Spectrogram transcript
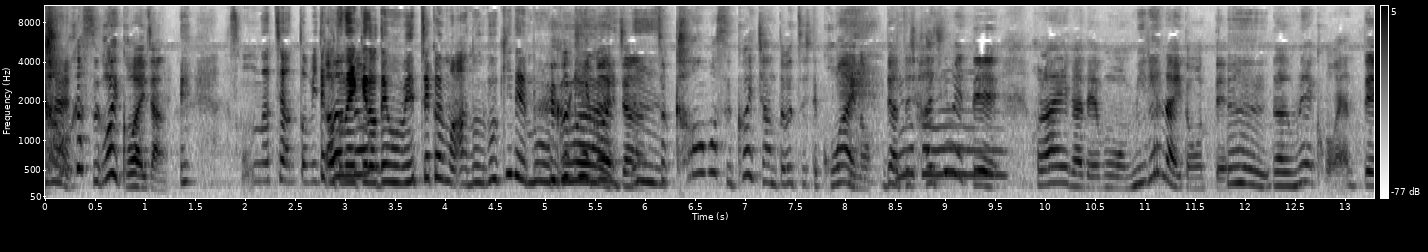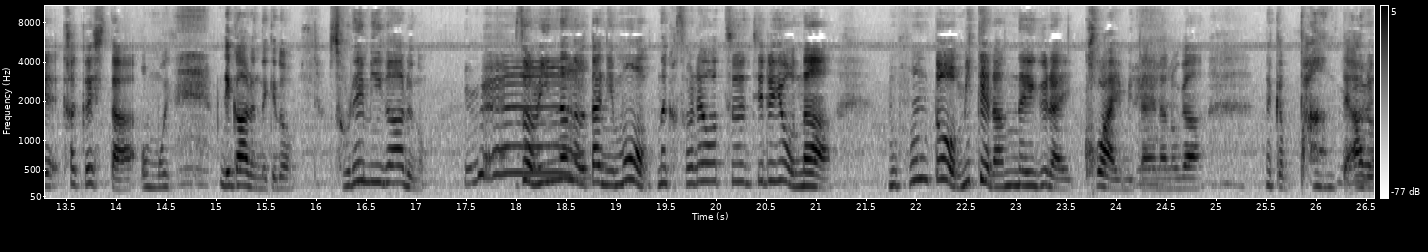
顔がすごい怖いじゃん。そんなちゃんと見たことないけどでもめっちゃ怖い。もうあの動きでもう動き怖いじゃん、うん。そう顔もすごいちゃんと映して怖いの。で私初めてホラー映画でもう見れないと思って、うん。だから目こうやって隠した思い出があるんだけどそれ味があるの。そうミンナノウタにもなんかそれを通じるようなもう本当見てらんないぐらい怖いみたいなのがなんかバーンってある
